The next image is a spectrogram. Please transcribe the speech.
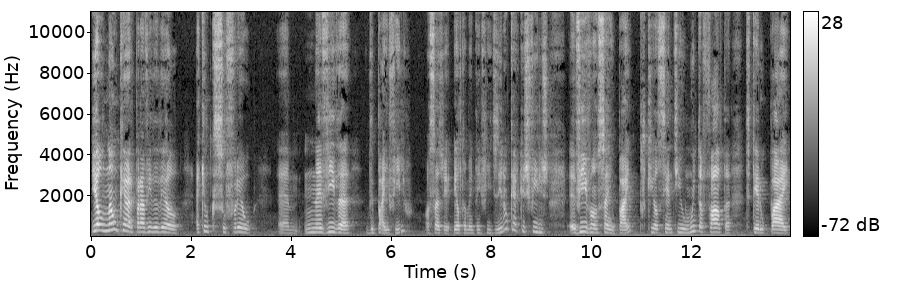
ele não quer para a vida dele aquilo que sofreu um, na vida de pai e filho, ou seja, ele também tem filhos e não quer que os filhos uh, vivam sem o pai, porque ele sentiu muita falta de ter o pai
